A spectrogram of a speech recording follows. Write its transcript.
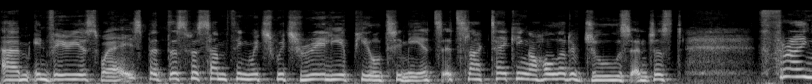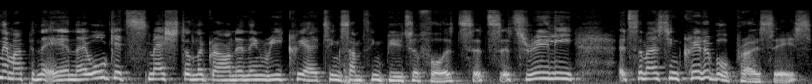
Um, in various ways, but this was something which, which really appealed to me. It's it's like taking a whole lot of jewels and just throwing them up in the air, and they all get smashed on the ground, and then recreating something beautiful. It's it's it's really it's the most incredible process.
